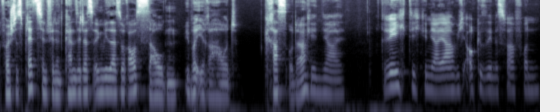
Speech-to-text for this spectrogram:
feuchtes Plätzchen findet, kann sie das irgendwie da so raussaugen über ihre Haut. Krass, oder? Genial. Richtig genial. Ja, habe ich auch gesehen. Das war von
